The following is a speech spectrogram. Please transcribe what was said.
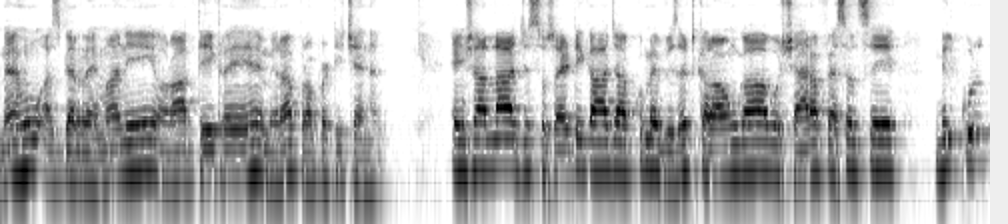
मैं हूँ असगर रहमानी और आप देख रहे हैं मेरा प्रॉपर्टी चैनल। इन जिस सोसाइटी का आज आपको मैं विज़िट कराऊँगा, वो शारा फैसल से बिल्कुल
